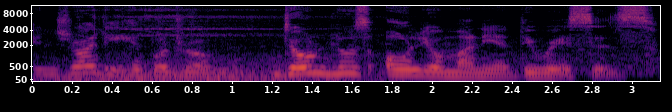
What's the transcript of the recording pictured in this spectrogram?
Enjoy the Hippodrome. Don't lose all your money at the races.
